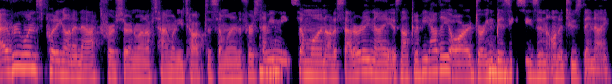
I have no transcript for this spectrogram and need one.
everyone's putting on an act for a certain amount of time when you talk to someone. The first time you Mhm. meet someone on a Saturday night is not going to be how they are during Mhm. busy season on a Tuesday night.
